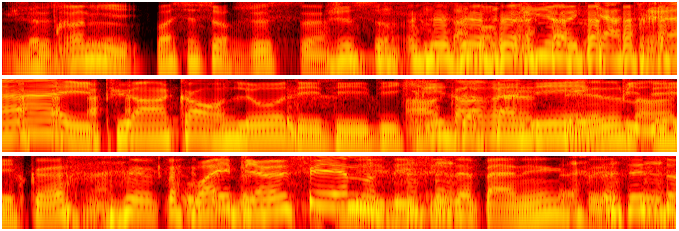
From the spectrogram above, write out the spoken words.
Le premier. Ouais, c'est ça. ça. Juste ça. Juste ça. Ça m'a pris un 4 ans et puis encore là, des, des, des crises Encore de panique. un film, puis en des... tout cas. Ouais, puis un film. Des, des crises de panique. C'est ça,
